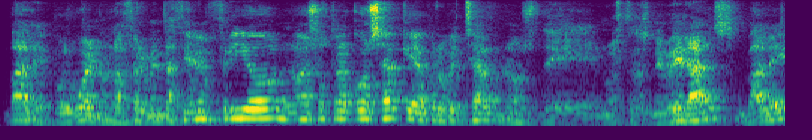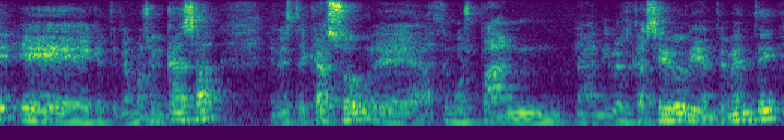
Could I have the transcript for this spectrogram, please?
Vale, pues bueno, la fermentación en frío no es otra cosa que aprovecharnos de nuestras neveras, ¿vale? Eh, que tenemos en casa. En este caso, eh, hacemos pan a nivel casero, evidentemente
